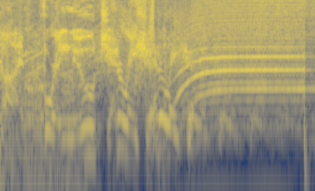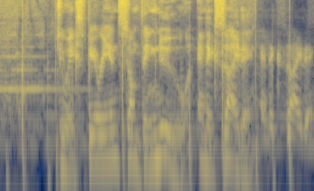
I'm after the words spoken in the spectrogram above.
time for a new generation. Generation. To experience something new and exciting. And exciting.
